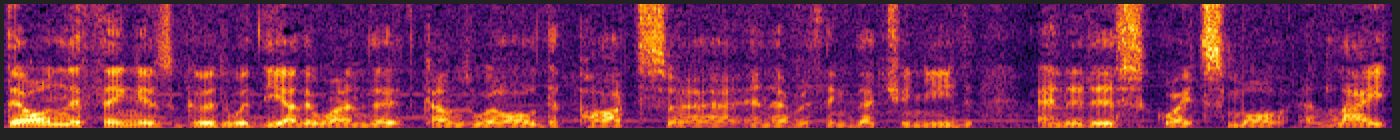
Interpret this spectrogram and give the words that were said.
the only thing is good with the other one that it comes with all the pots uh, and everything that you need and it is quite small and light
